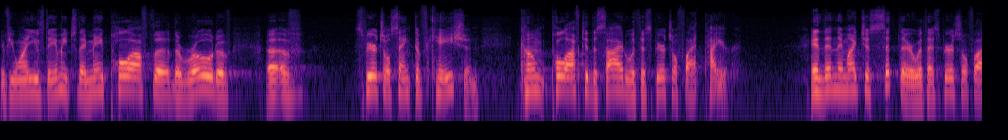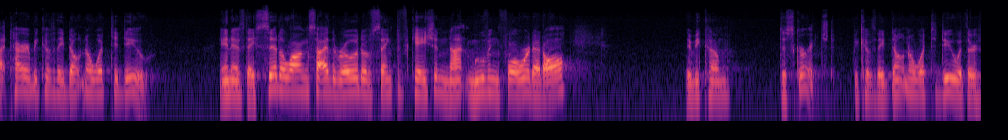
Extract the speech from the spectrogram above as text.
if you want to use the image, they may pull off the, the road of, uh, of spiritual sanctification, come pull off to the side with a spiritual flat tire. And then they might just sit there with that spiritual flat tire because they don't know what to do. And if they sit alongside the road of sanctification, not moving forward at all, they become discouraged because they don't know what to do with their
